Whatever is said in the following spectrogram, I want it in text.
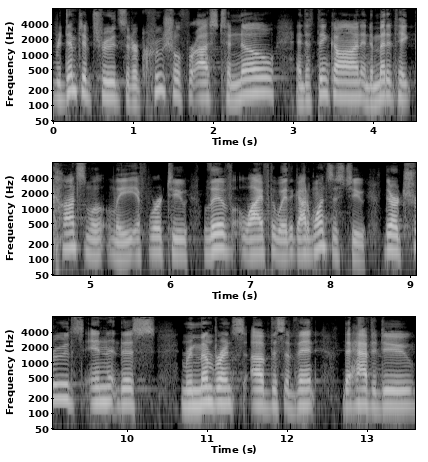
redemptive truths that are crucial for us to know and to think on and to meditate constantly if we're to live life the way that God wants us to. There are truths in this remembrance of this event that have to do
